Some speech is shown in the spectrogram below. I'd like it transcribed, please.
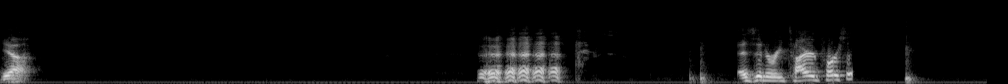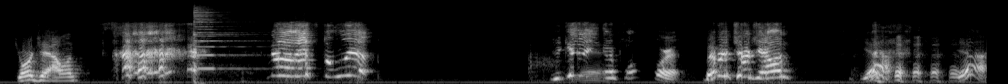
Yeah. As in a retired person? George Allen. no, that's the lip. You get it. You're to pull for it. Remember George Allen? Yeah. Yeah.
